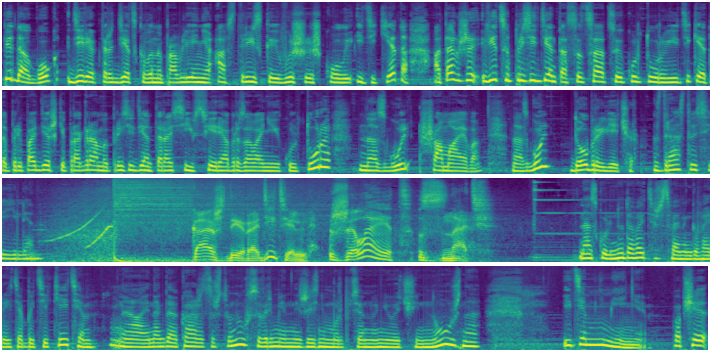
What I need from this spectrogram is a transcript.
педагог, директор детского направления Австрийской высшей школы этикета, а также вице-президент Ассоциации культуры и этикета при поддержке программы президента России в сфере образования и культуры Назгуль Шамаева. Назгуль, добрый вечер. Здравствуйте, Елена. Каждый родитель желает знать. Наскуль, ну давайте же с вами говорить об этикете. А, иногда кажется, что ну, в современной жизни, может быть, оно не очень нужно. И тем не менее, Вообще,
